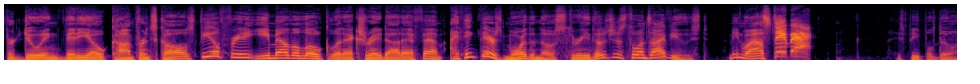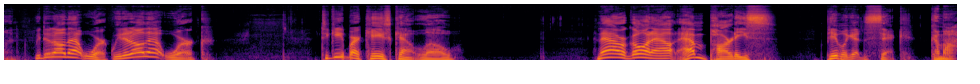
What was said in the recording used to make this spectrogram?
for doing video conference calls, feel free to email the local at xray.fm. I think there's more than those three. Those are just the ones I've used. Meanwhile, stay back. These people doing. We did all that work. We did all that work to keep our case count low. Now we're going out having parties. People are getting sick. Come on.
